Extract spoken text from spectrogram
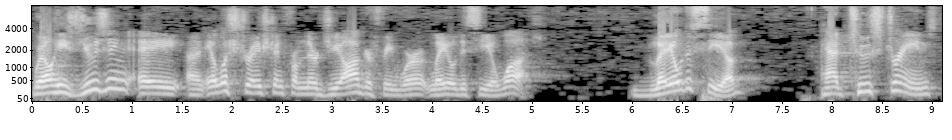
Well, he's using a, an illustration from their geography where Laodicea was. Laodicea had two streams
